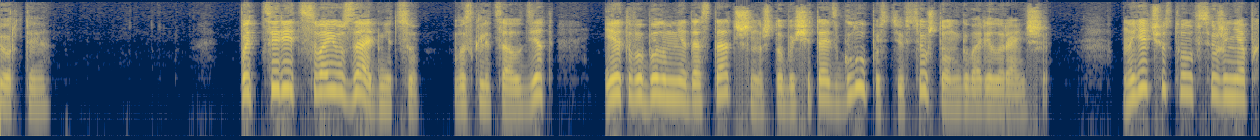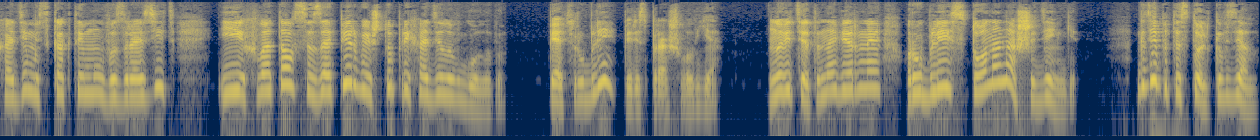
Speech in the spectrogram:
четвертое. «Подтереть свою задницу!» — восклицал дед, и этого было мне достаточно, чтобы считать глупостью все, что он говорил раньше. Но я чувствовал все же необходимость как-то ему возразить и хватался за первое, что приходило в голову. «Пять рублей?» — переспрашивал я. «Но ведь это, наверное, рублей сто на наши деньги. Где бы ты столько взял?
